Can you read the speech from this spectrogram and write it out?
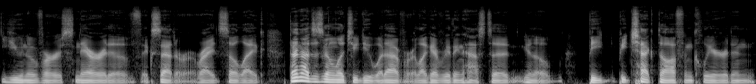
universe narrative etc right? So like they're not just going to let you do whatever. Like everything has to you know be be checked off and cleared and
